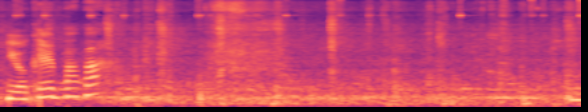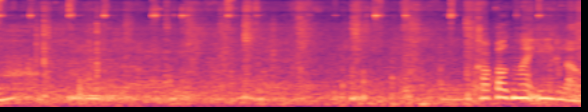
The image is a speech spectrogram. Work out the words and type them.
You okay, Papa? Kapag may ilaw.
